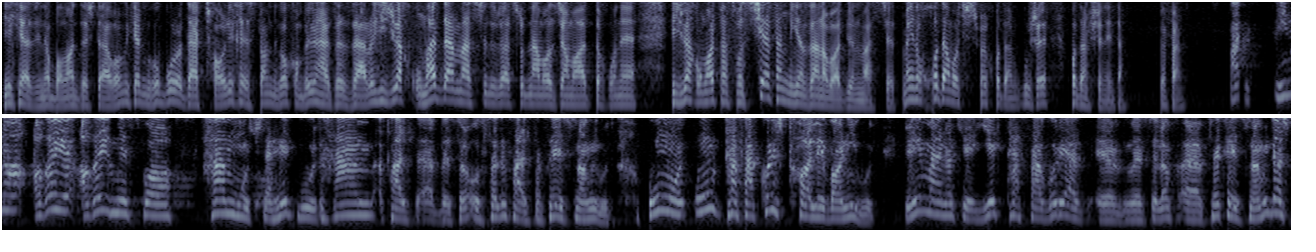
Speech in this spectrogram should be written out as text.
یکی از اینا با من داشت دعوا می‌کرد. میگه برو در تاریخ اسلام نگاه کن. ببین حضرت زهرا هیچ وقت اومد در مسجد رسول نماز جماعت بخونه. هیچ وقت اومد. پس واسه چی اصلا میگن زنا باید بیان مسجد؟ من اینو خودم با چشم خودم گوشه خودم شنیدم. بفهم اینا آقای آقای مصباح هم مجتهد بود هم فلسفه استاد فلسفه اسلامی بود. اون, اون تفکرش طالبانی بود. به این معنا که یک تصوری از مثلا فقه اسلامی داشت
